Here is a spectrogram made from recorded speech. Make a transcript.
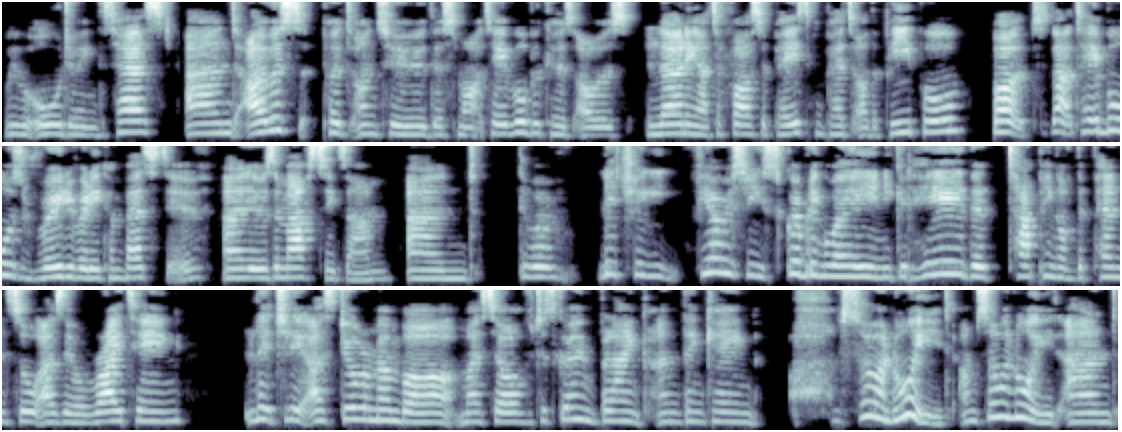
We were all doing the test, and I was put onto the smart table because I was learning at a faster pace compared to other people. But that table was really, really competitive, and it was a maths exam, and they were literally furiously scribbling away, and you could hear the tapping of the pencil as they were writing literally, I still remember myself just going blank and thinking, oh, I'm so annoyed. I'm so annoyed. And,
